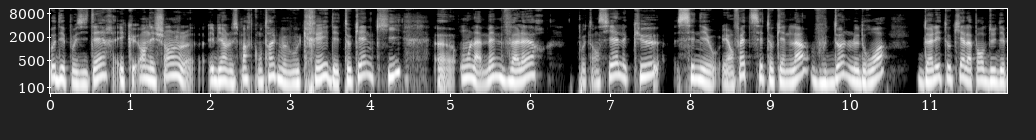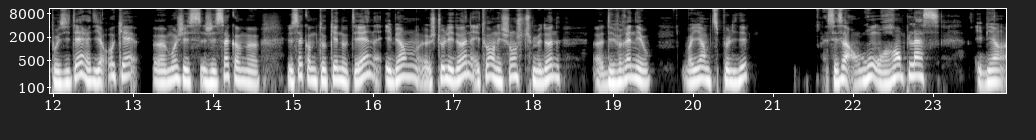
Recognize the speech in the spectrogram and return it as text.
au dépositaire et que en échange, eh bien le smart contract va vous créer des tokens qui euh, ont la même valeur potentielle que ces néo. Et en fait, ces tokens là vous donnent le droit d'aller toquer à la porte du dépositaire et dire ok euh, moi j'ai ça comme euh, j'ai ça comme token OTN et eh bien je te les donne et toi en échange tu me donnes des vrais néo. Vous voyez un petit peu l'idée? C'est ça, en gros on remplace eh bien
